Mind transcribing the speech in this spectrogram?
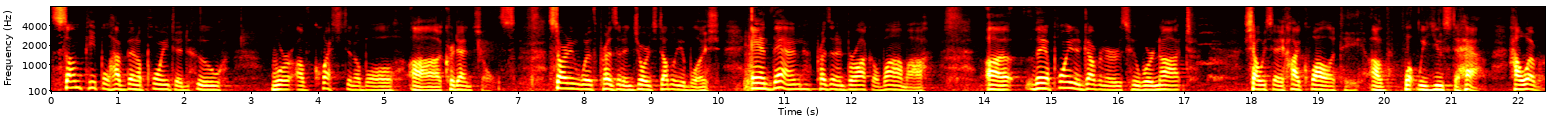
Some people have been appointed who were of questionable uh, credentials, starting with President George W. Bush and then President Barack Obama. Uh, they appointed governors who were not, shall we say, high quality of what we used to have. However,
